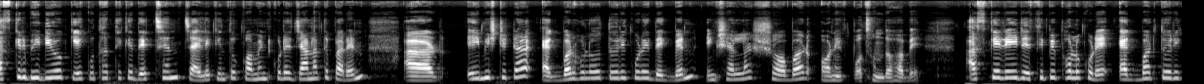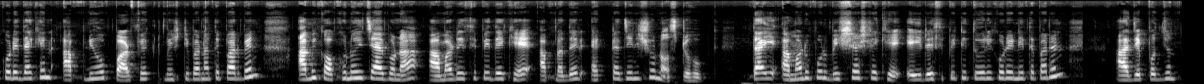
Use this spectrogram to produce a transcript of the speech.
আজকের ভিডিও কে কোথা থেকে দেখছেন চাইলে কিন্তু কমেন্ট করে জানাতে পারেন। আর এই মিষ্টিটা একবার হলেও তৈরি করে দেখবেন ইনশাল্লাহ সবার অনেক পছন্দ হবে। আজকের এই রেসিপি ফলো করে একবার তৈরি করে দেখেন, আপনিও পারফেক্ট মিষ্টি বানাতে পারবেন। আমি কখনোই চাইব না আমার রেসিপি দেখে আপনাদের একটা জিনিসও নষ্ট হোক। তাই আমার উপর বিশ্বাস রেখে এই রেসিপিটি তৈরি করে নিতে পারেন। আজ এ পর্যন্ত।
